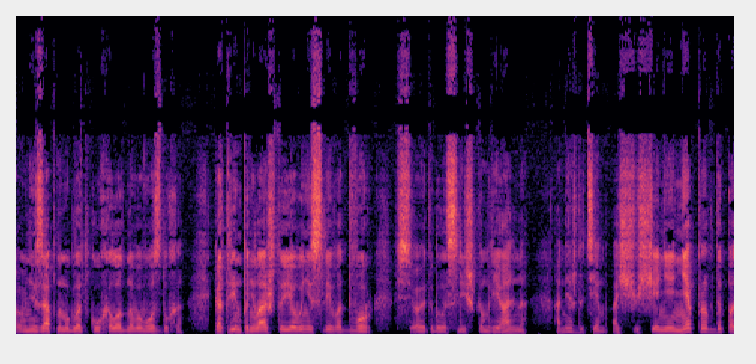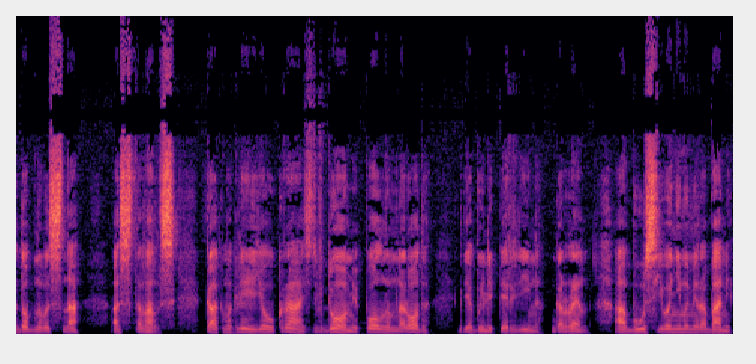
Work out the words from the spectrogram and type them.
По внезапному глотку холодного воздуха Катрин поняла, что ее вынесли во двор. Все это было слишком реально, а между тем ощущение неправдоподобного сна оставалось. Как могли ее украсть в доме, полном народа? где были Перрина, Гарен, Абу с его немыми рабами,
